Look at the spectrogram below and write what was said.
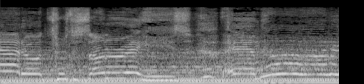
shadow turns to sun rays And on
